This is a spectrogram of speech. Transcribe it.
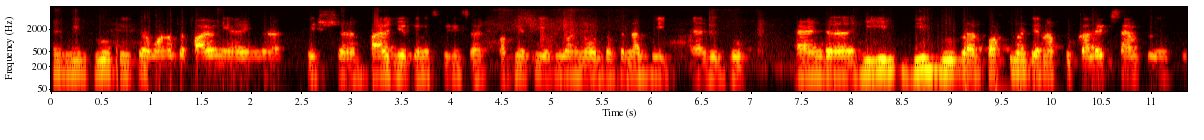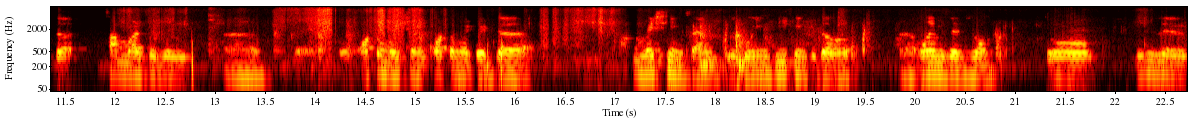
and his group is uh, one of the pioneers in this biogeochemistry research. Obviously, everyone knows Dr. Naqvi and his group. And he, these groups are fortunate enough to collect samples into the submersible automation, automated machines and going deep into the uh, OMZ zone. So this is an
